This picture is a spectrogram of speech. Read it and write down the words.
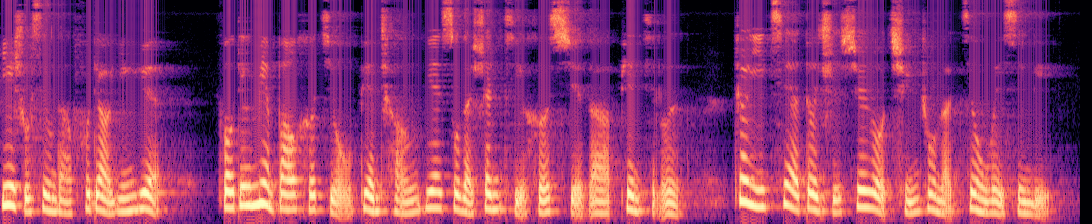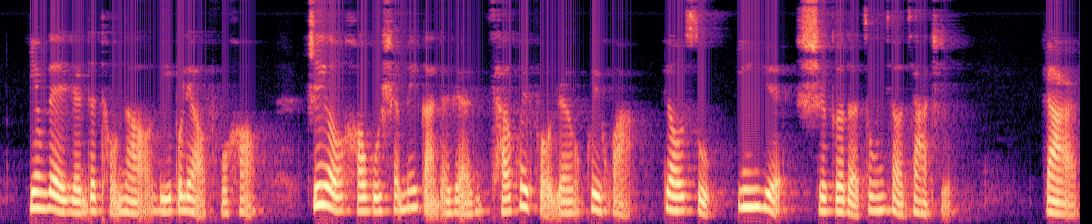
艺术性的复调音乐、否定面包和酒变成耶稣的身体和血的变体论。这一切顿时削弱群众的敬畏心理，因为人的头脑离不了符号。只有毫无审美感的人才会否认绘画、雕塑、音乐、诗歌的宗教价值。然而，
